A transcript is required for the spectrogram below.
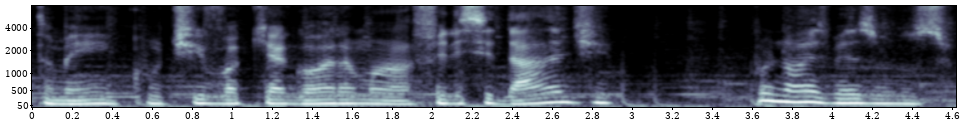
Também cultivo aqui agora uma felicidade por nós mesmos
